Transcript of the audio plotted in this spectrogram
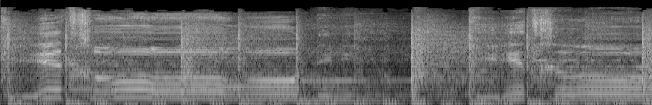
כי איתכוני כי איתכוני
